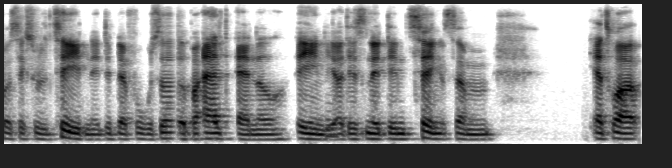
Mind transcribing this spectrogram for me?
på seksualiteten, end det bliver fokuseret på alt andet egentlig. Og det er sådan lidt, det er en ting, som jeg tror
